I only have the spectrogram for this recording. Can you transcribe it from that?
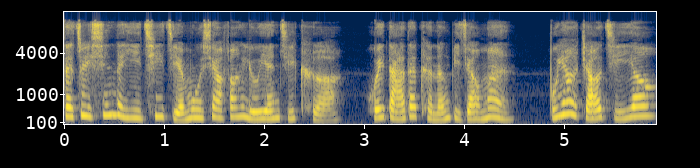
在最新的一期节目下方留言即可。回答的可能比较慢，不要着急哟。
